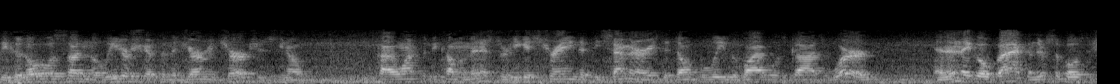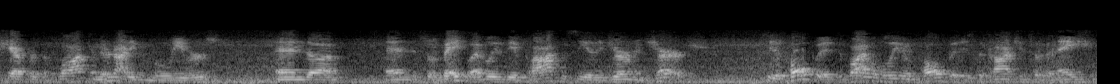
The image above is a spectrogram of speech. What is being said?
because all of a sudden the leadership in the German churches, you know, guy wants to become a minister, he gets trained at these seminaries that don't believe the Bible is God's word, and then they go back and they're supposed to shepherd the flock, and they're not even believers, and uh, and so basically, I believe the apostasy of the German church. See, the pulpit, the Bible-believing pulpit, is the conscience of the nation.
